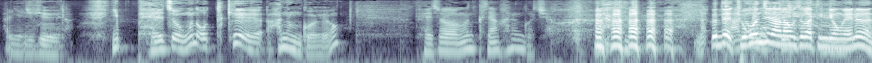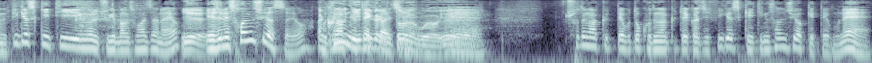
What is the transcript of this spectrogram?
할 예정입니다. 이 배정은 어떻게 하는 거예요? 배정은 그냥 하는 거죠. 근데 조건진 먹기. 아나운서 같은 경우에는 피겨 스케이팅을 중계 방송 하잖아요. 예. 예전에 선수였어요. 아, 그런 고등학교 얘기가 때까지. 있더라고요. 예. 초등학교 때부터 고등학교 때까지 피겨 스케이팅 선수였기 때문에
